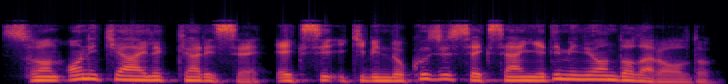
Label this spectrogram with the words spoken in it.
Son 12 aylık kar ise eksi 2987 milyon dolar oldu.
